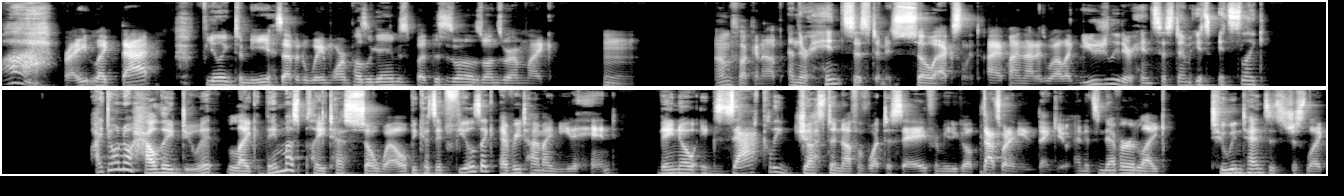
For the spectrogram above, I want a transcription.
ah, right? Like that feeling to me has happened way more in puzzle games, but this is one of those ones where I'm like, hmm, I'm fucking up. And their hint system is so excellent. I find that as well. Like usually their hint system, it's it's like I don't know how they do it. Like they must play test so well because it feels like every time I need a hint, they know exactly just enough of what to say for me to go, that's what I needed, thank you. And it's never like too intense. It's just like,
